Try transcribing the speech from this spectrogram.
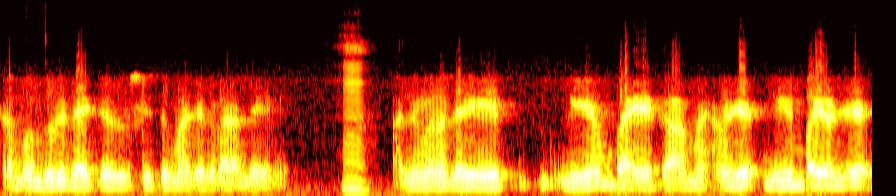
त्या मंजुरी द्यायच्या दिवशी ते माझ्याकडे आले. आणि म्हणाले हे नियमबाह्य काम आहे. म्हणजे नियमबाह्य म्हणजे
